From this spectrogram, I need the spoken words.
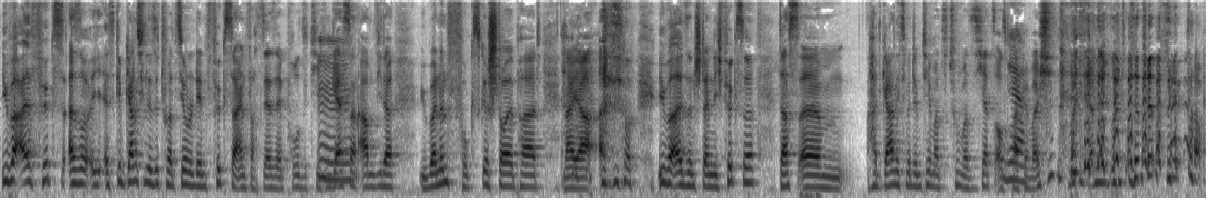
Überall Füchse, also es gibt ganz viele Situationen, in denen Füchse einfach sehr, sehr positiv. Gestern Abend wieder über einen Fuchs gestolpert. Naja, also überall sind ständig Füchse. Das ähm, hat gar nichts mit dem Thema zu tun, was ich jetzt auspacke, Ja. weil ich weiß gar nicht, was ich das erzählt habe.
